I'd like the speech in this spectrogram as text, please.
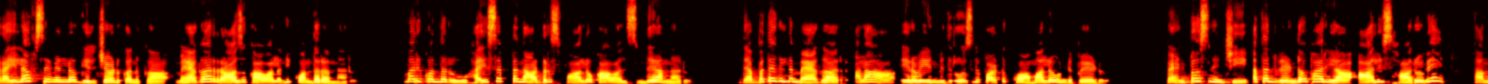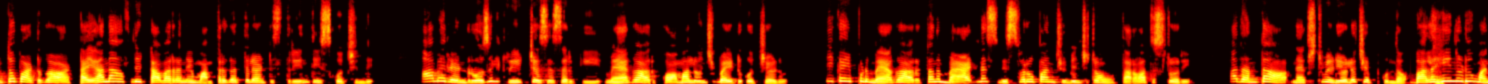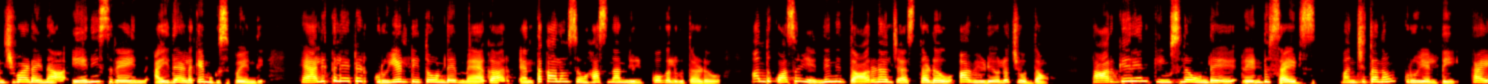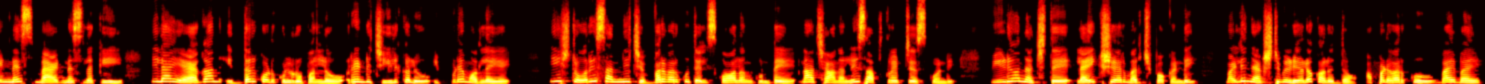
ట్రైల్ ఆఫ్ సెవెన్లో గెలిచాడు కనుక మేగార్ రాజు కావాలని కొందరు అన్నారు మరికొందరు హైసెప్టన్ ఆర్డర్స్ ఫాలో కావాల్సిందే అన్నారు. దెబ్బ తగిలిన మేగార్ అలా ఇరవై ఎనిమిది రోజుల పాటు కోమాలో ఉండిపోయాడు. పెంటోస్ నుంచి అతని రెండో భార్య ఆలిస్ హారోవే తనతో పాటుగా టయానా ఆఫ్ ది టవర్ అనే మంత్రగత్తి లాంటి స్త్రీని తీసుకొచ్చింది. ఆమె రెండు రోజులు ట్రీట్ చేసేసరికి మేగార్ కోమాలోంచి బయటకు వచ్చాడు ఇక ఇప్పుడు మేగార్ తన మ్యాడ్నెస్ విశ్వరూపాన్ని చూపించడం తర్వాత స్టోరీ. అదంతా నెక్స్ట్ వీడియోలో చెప్పుకుందాం. బలహీనుడు మంచివాడైన ఏనీస్ రెయిన్ ఐదేళ్ళకే ముగిసిపోయింది. క్యాలిక్యులేటెడ్ క్రూయల్టీతో ఉండే మేగార్ ఎంతకాలం సింహాసనాన్ని నిలుపుకోగలుగుతాడో అందుకోసం ఎన్నెన్ని దారుణాలు చేస్తాడో ఆ వీడియోలో చూద్దాం. టార్గేరియన్ కింగ్స్లో ఉండే రెండు సైడ్స్ మంచితనం క్రూయల్టీ కైండ్నెస్ మ్యాడ్నెస్లకి ఇలా యాగాన్ ఇద్దరు కొడుకుల రూపంలో రెండు చీలికలు ఇప్పుడే మొదలయ్యాయి. ఈ స్టోరీస్ అన్నీ చివరి వరకు తెలుసుకోవాలనుకుంటే నా ఛానల్ని సబ్స్క్రైబ్ చేసుకోండి. వీడియో నచ్చితే లైక్ షేర్ మర్చిపోకండి. మళ్ళీ నెక్స్ట్ వీడియోలో కలుద్దాం. అప్పటి వరకు బాయ్ బాయ్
